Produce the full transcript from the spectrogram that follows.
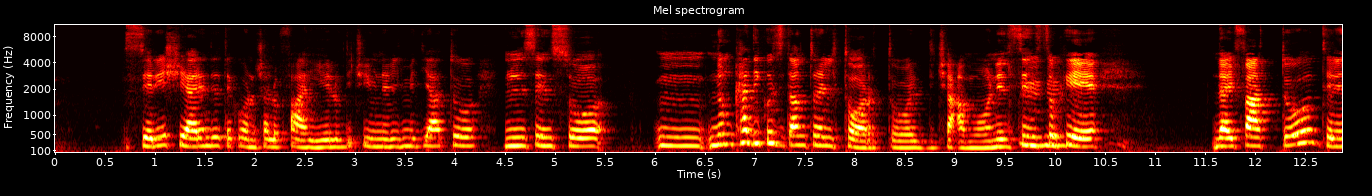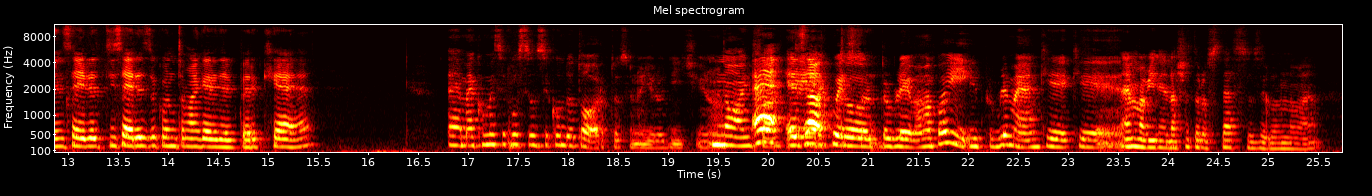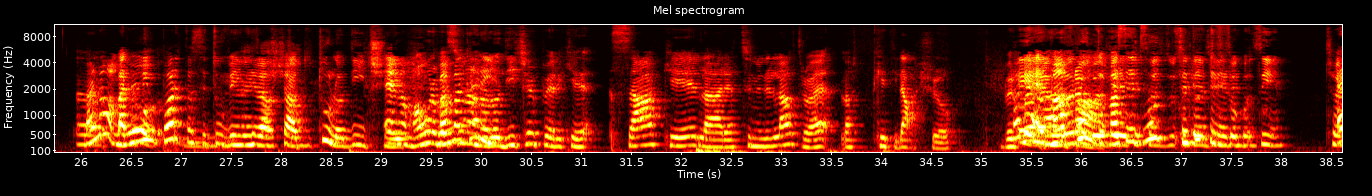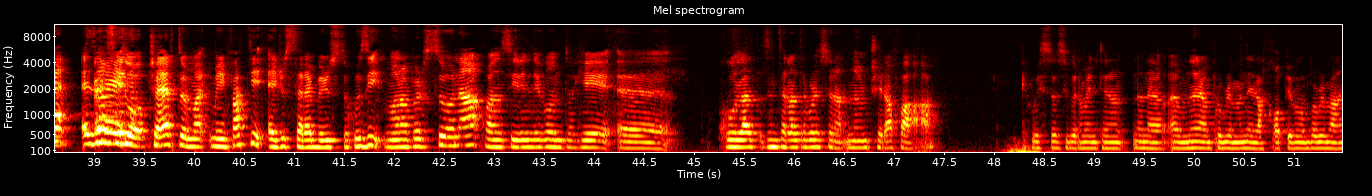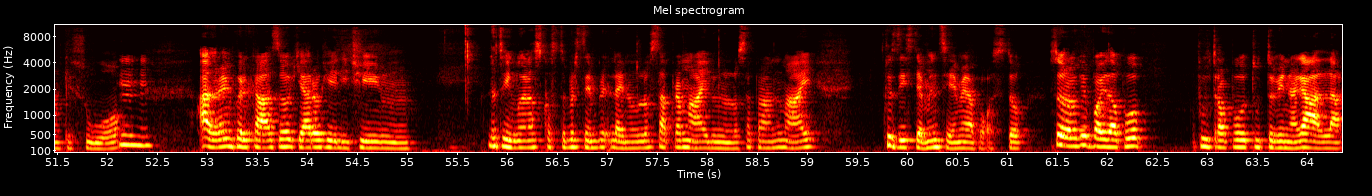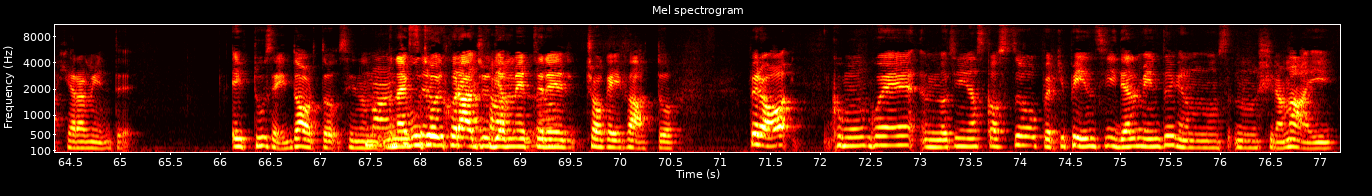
se riesci a renderti conto, cioè lo fai e lo dici nell'immediato, nel senso mh, non cadi così tanto nel torto, diciamo, nel senso Mhm. che l'hai fatto, te ne sei, ti sei reso conto magari del perché. Eh, ma è come se fosse un secondo torto se non glielo dici, no? No, infatti. Eh, esatto. È questo il problema. Ma poi il problema è anche che... Eh, ma viene lasciato lo stesso, secondo me. Ma no, ma non boh, importa se tu vieni esatto. lasciato, tu lo dici. Eh no, ma una persona magari- non lo dice perché sa che la reazione dell'altro è la- che ti lascio. Per Eh, quello ma lo appunto, ma se tu- se tu te ne così. Cioè, Eh, esatto. Eh, certo, ma, ma infatti è giusto, sarebbe giusto così, ma una persona quando si rende conto che eh, con l'alt- senza l'altra persona non ce la fa, e questo sicuramente non, non è, non è un problema nella coppia, ma è un problema anche suo, mhm. allora in quel caso è chiaro che dici "Mm, lo tengo nascosto per sempre, lei non lo saprà mai, lui non lo saprà mai, così stiamo insieme a posto. Solo che poi dopo purtroppo tutto viene a galla, chiaramente. E tu sei in torto se non, non hai avuto il coraggio di ammettere ciò che hai fatto. Però comunque mm, lo tieni nascosto perché pensi idealmente che non, non- non uscirà mai.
